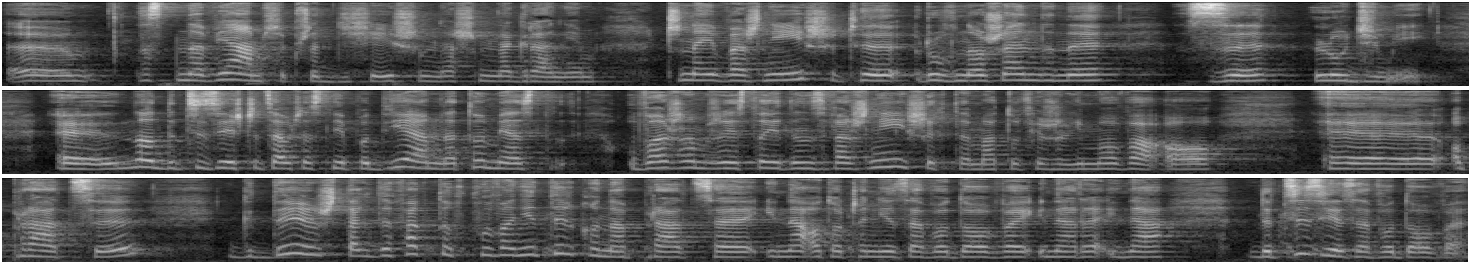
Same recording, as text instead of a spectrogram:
em, Zastanawiałam się przed dzisiejszym naszym nagraniem, czy najważniejszy, czy równorzędny z ludźmi. E, No, decyzję jeszcze cały czas nie podjęłam, natomiast uważam, że jest to jeden z ważniejszych tematów, jeżeli mowa o, e, o pracy, gdyż tak de facto wpływa nie tylko na pracę i na otoczenie zawodowe i na, i na decyzje zawodowe,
